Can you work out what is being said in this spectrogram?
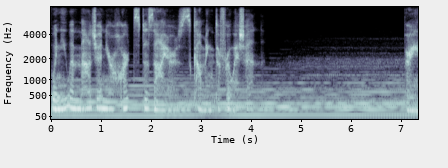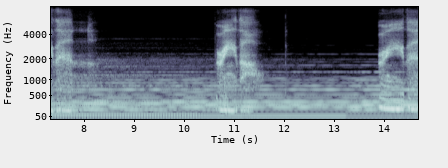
when you imagine your heart's desires coming to fruition. Breathe in. Breathe out. Breathe in.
